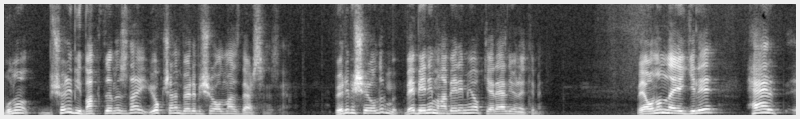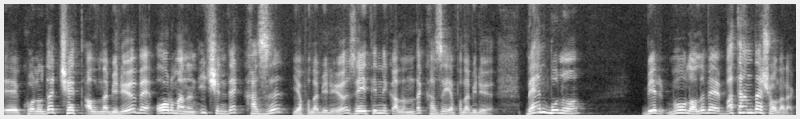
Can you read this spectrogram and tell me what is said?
bunu şöyle bir baktığınızda yok canım böyle bir şey olmaz dersiniz yani. Böyle bir şey olur mu? Ve benim haberim yok yerel yönetimin. Ve onunla ilgili her e, konuda çet alınabiliyor ve ormanın içinde kazı yapılabiliyor. Zeytinlik alanında kazı yapılabiliyor. Ben bunu bir Muğlalı ve vatandaş olarak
